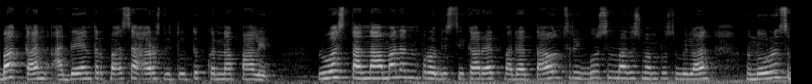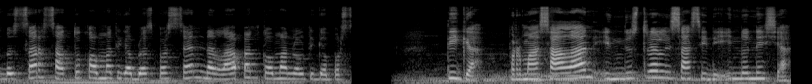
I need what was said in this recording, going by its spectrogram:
Bahkan ada yang terpaksa harus ditutup karena palit. Luas tanaman dan produksi karet pada tahun 1999 menurun sebesar 1,13% dan 8,03%. 3. Permasalahan industrialisasi di Indonesia.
